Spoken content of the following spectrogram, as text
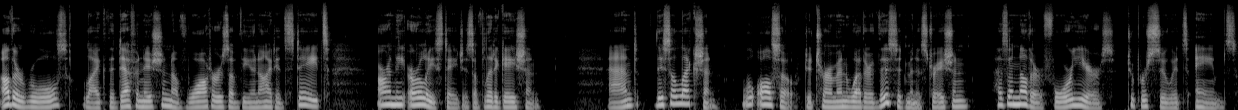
Other rules, like the definition of waters of the United States, are in the early stages of litigation. And this election will also determine whether this administration has another four years to pursue its aims.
